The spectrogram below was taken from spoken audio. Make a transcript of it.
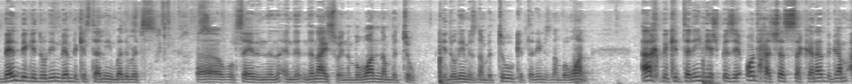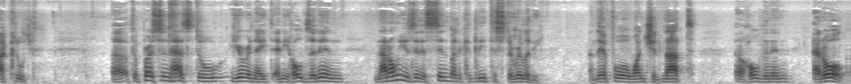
Ben begedolim, ben beketanim. Whether it's, uh, we'll say it in the, in, the, in the nice way. Number one, number two. Gedolim is number two. Ketanim is number one. אך בקטנים יש בזה עוד חשש סכנת וגם עקרות. Uh, if a person has to urinate and he holds it in, not only is it a sin, but it could lead to sterility. And therefore, one should not uh, hold it in at all.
